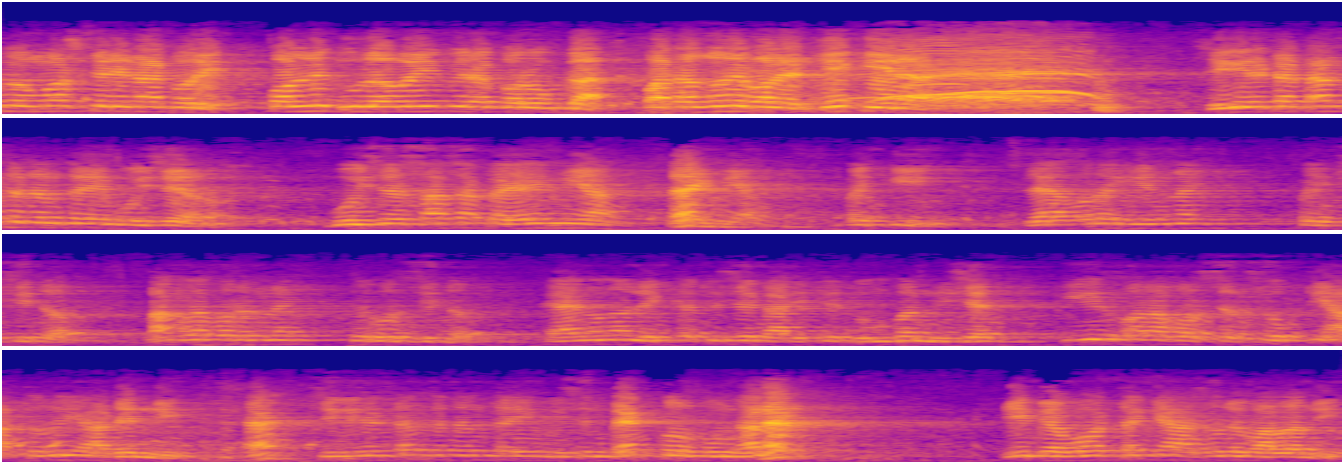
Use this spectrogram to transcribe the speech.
কেউ মস্কারি না করে, করলে দুলাভাই কইরা করুক গা। কথা জোরে বলেন ঠিক কিনা সিগারেটটা টানতে টানতে এই বইছে আনো বইছে সাসা কয়, এই মিয়া এই মিয়া ওই কি? লেখাপড়া ইয়ে নাই ওই শীত বাংলা পড়েন নাই অর্জিত কেননা লেখা তুই গাড়িতে ধূমপান নিষেধ কির করা করছেন শক্তি আতরই আদেননি। হ্যাঁ? সিগারেট টানতে টানতে এই ব্যাক করবুন, জানেন? এই ব্যবহারটা কি আসলে ভালো নেই?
